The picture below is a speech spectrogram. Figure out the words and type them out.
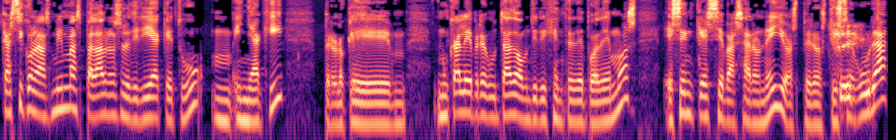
casi con las mismas palabras lo diría que tú, mm, Iñaki, pero lo que mm, nunca le he preguntado a un dirigente de Podemos es en qué se basaron ellos, pero estoy Sí. segura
